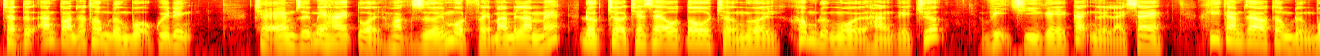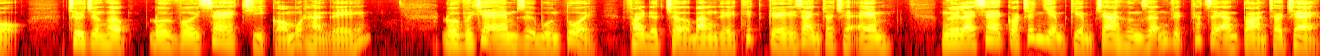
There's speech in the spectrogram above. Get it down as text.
trật tự an toàn giao thông đường bộ quy định, trẻ em dưới 12 tuổi hoặc dưới 1,35 mét được chở trên xe ô tô chở người không được ngồi ở hàng ghế trước, vị trí ghế cạnh người lái xe khi tham gia giao thông đường bộ, trừ trường hợp đối với xe chỉ có một hàng ghế. Đối với trẻ em dưới 4 tuổi phải được chở bằng ghế thiết kế dành cho trẻ em. Người lái xe có trách nhiệm kiểm tra hướng dẫn việc thắt dây an toàn cho trẻ.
